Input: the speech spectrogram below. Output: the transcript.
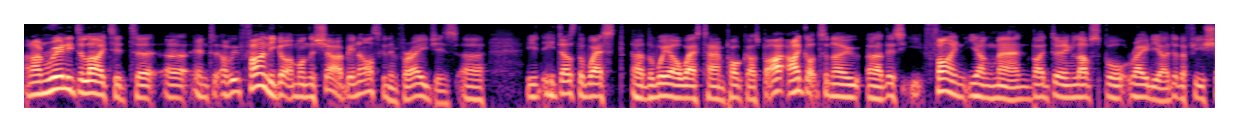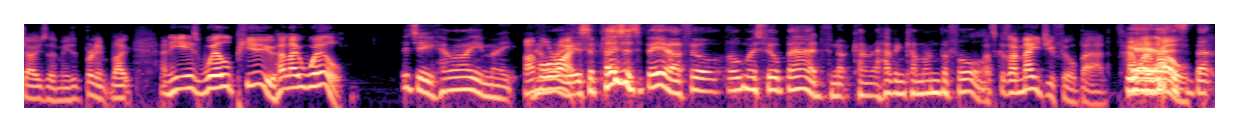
And I'm really delighted to. Uh, enter, oh, we finally got him on the show. I've been asking him for ages. Uh, he, he does the West, uh, the We Are West Ham podcast. But I, I got to know uh, this fine young man by doing Love Sport Radio. I did a few shows with him. He's a brilliant bloke. And he is Will Pugh. Hello, Will. Digi, how are you, mate? I'm how all right. It's a pleasure to be here. I feel I almost feel bad for not coming, having come on before. That's because I made you feel bad. That's how yeah, I roll. That's, that,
